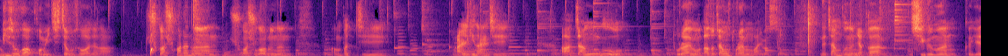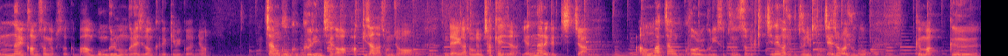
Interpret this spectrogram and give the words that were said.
미소가 거미 진짜 무서워하잖아 슈가 슈가루는 슈가 슈가루는 안 봤지. 알긴 알지. 아 짱구 도라에몽 나도 짱구 도라에몽 많이 봤어. 근데 짱구는 약간 지금은 그 옛날 감성이 없어. 그 마음 몽글몽글해지던 그 느낌이 있거든요. 짱구 그 그림체가 막 바뀌잖아 점점. 근데 애가 점점 착해지잖아. 옛날에 그 진짜 악마 짱구 그 얼굴이 있어. 눈썹 이렇게 진해가지고 눈이 이렇게 째져가지고 그 막그 그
